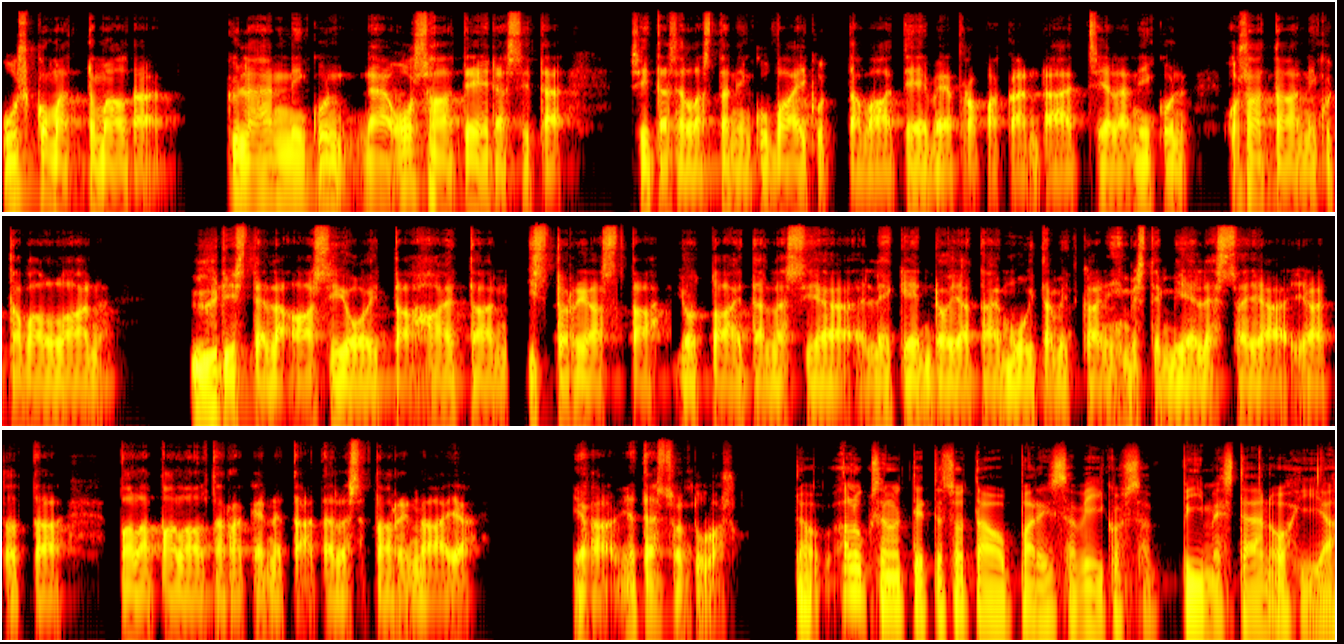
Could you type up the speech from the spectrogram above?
uskomattomalta. Kyllähän niin kuin nämä osaa tehdä sitä, sitä sellaista niin kuin vaikuttavaa TV-propagandaa, että siellä niin kuin osataan niin kuin tavallaan yhdistellä asioita, haetaan historiasta jotain tällaisia legendoja tai muita, mitkä on ihmisten mielessä ja, ja tota, pala palalta rakennetaan tällaista tarinaa ja, ja, ja tässä on tulos. No, aluksi sanottiin, että sota on parissa viikossa viimeistään ohi ja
